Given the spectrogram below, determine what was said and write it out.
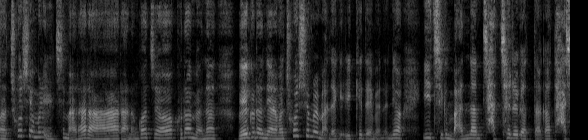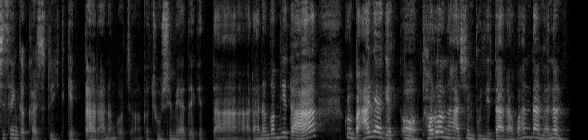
어, 초심을 잃지 말아라. 라는 거죠. 그러면은, 왜 그러냐면, 초심을 만약에 잃게 되면은요, 이 지금 만남 자체를 갖다가 다시 생각할 수도 있겠다라는 거죠. 그러니까 조심해야 되겠다라는 겁니다. 그리고 만약에, 어, 결혼하신 분이다라고 한다면은,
